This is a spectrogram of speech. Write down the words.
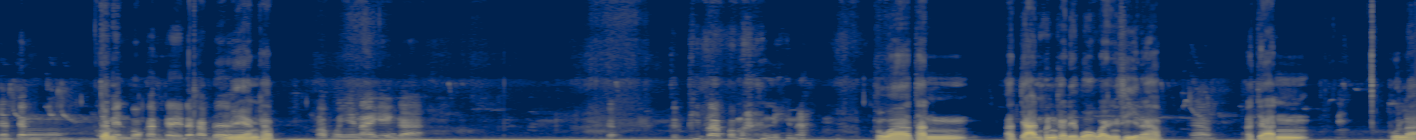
กะจังคจัองมเมนต์บอกกันกันเลยนะครับเด้อแมนครับมาพญานายเองกะก็ก็คิดว่าประมาณนี้นะ เพราะว่าท่านอาจารย์เพิ่นก็ได้บอกไว้จังซี่นะครับ ครับอาจารย์พุนละ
